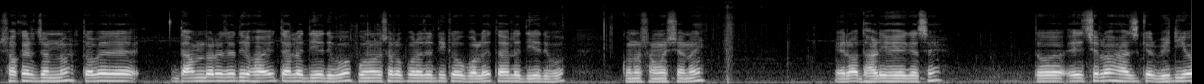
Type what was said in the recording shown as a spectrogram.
শখের জন্য। তবে দাম দরে যদি হয় তাহলে দিয়ে দিব। পনেরোশোর উপরে যদি কেউ বলে তাহলে দিয়ে দিব, কোনো সমস্যা নাই। এরাও ধাড়ি হয়ে গেছে। তো এই ছিল আজকের ভিডিও।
